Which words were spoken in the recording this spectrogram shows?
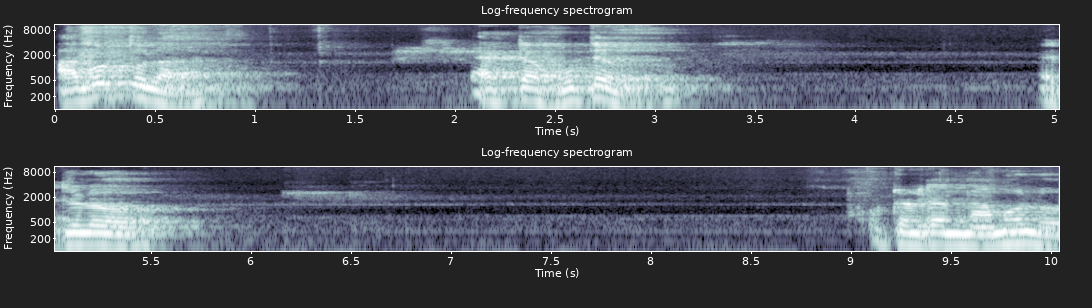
আগরতলা একটা হোটেল, এটা হলো, হোটেলটার নাম হলো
